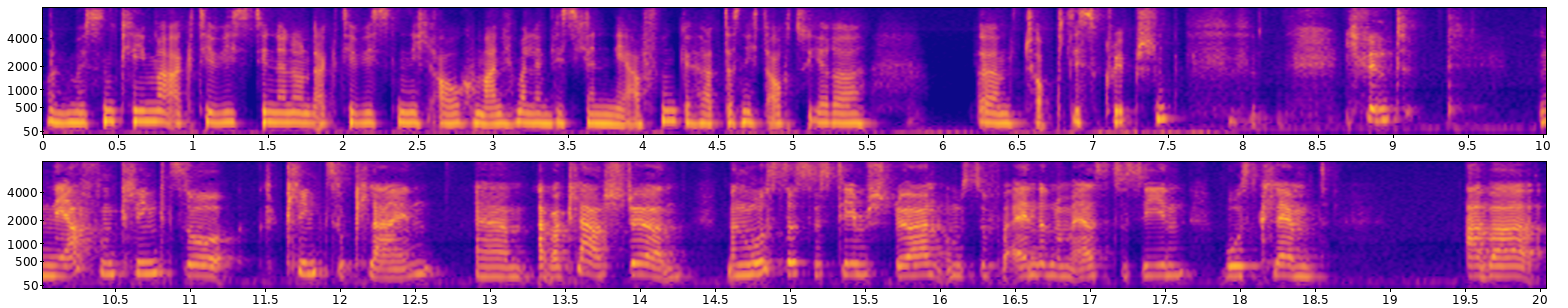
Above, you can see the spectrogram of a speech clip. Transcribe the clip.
Und müssen Klimaaktivistinnen und Aktivisten nicht auch manchmal ein bisschen nerven? Gehört das nicht auch zu ihrer ähm, Job Description? Ich finde, Nerven klingt so, klingt so klein. Ähm, aber klar, stören. Man muss das System stören, um es zu verändern, um erst zu sehen, wo es klemmt. Aber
